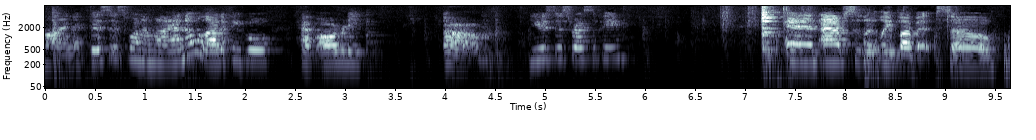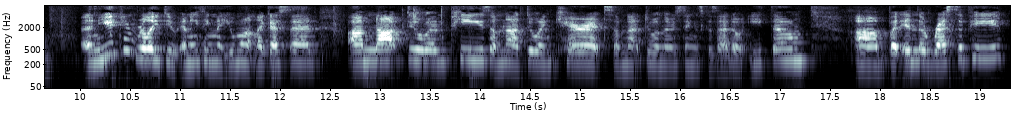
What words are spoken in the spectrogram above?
lying. Like this is one of my, I know a lot of people have already um, used this recipe and absolutely love it. So, and you can really do anything that you want. Like I said, I'm not doing peas. I'm not doing carrots. I'm not doing those things because I don't eat them. Um, but in the recipe,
